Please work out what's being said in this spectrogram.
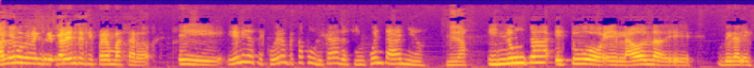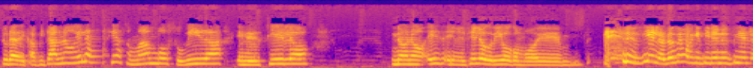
Hacemos un entre paréntesis para un bastardo. Eh, Leonidas Escudero empezó a publicar a los 50 años. Mira. Y nunca estuvo en la onda de, la lectura de Capitán. No, él hacía su mambo, su vida, en el cielo. No, no, es en el cielo, digo, como de. el cielo, no sé por qué tiene en el cielo,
